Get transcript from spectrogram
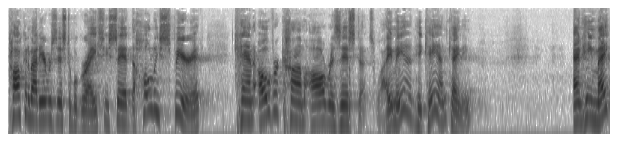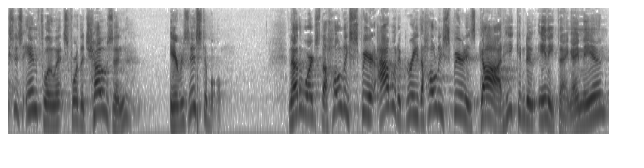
talking about irresistible grace, he said, The Holy Spirit can overcome all resistance. Well, amen. He can, can't he? And he makes his influence for the chosen irresistible. In other words, the Holy Spirit, I would agree, the Holy Spirit is God. He can do anything. Amen?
